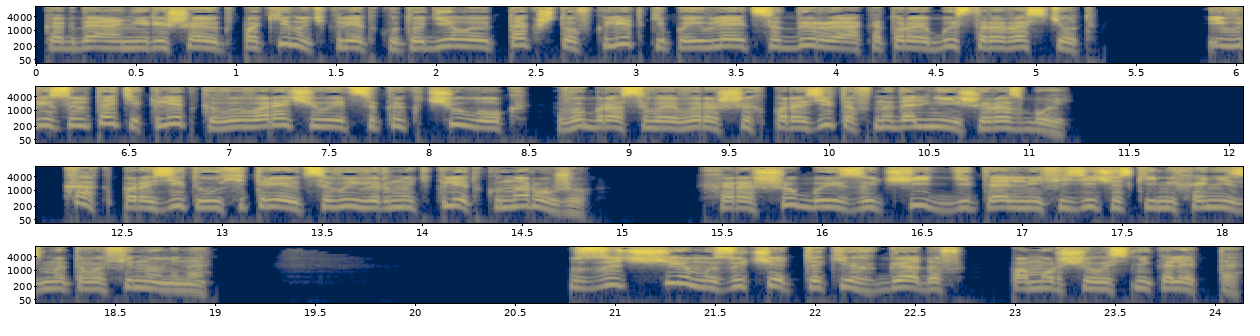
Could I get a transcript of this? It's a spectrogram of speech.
Когда они решают покинуть клетку, то делают так, что в клетке появляется дыра, которая быстро растет. И в результате клетка выворачивается как чулок, выбрасывая выросших паразитов на дальнейший разбой. Как паразиты ухитряются вывернуть клетку наружу? Хорошо бы изучить детальный физический механизм этого феномена. «Зачем изучать таких гадов?» — поморщилась Николетта.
